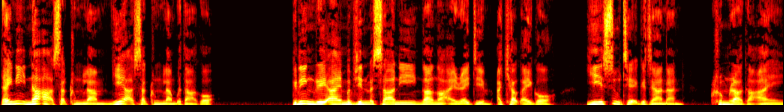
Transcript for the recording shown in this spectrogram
ဒိုင်နီနာအဆက်ခုံလမ်ညေအဆက်ခုံလမ်ကတာကိုဂရင်းရေအိုင်မပြင်မစာနီငါငါအိုင်ရိုက်တင်အခက်အိုင်ကိုယေစုတဲ့ကကြာနန်ခရုမရကအိုင်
